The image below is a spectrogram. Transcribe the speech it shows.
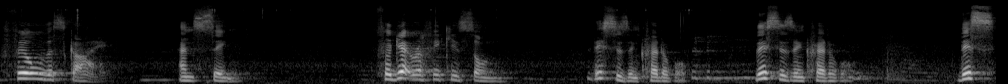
fill the sky and sing. Forget Rafiki's song. This is incredible. This is incredible. This,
